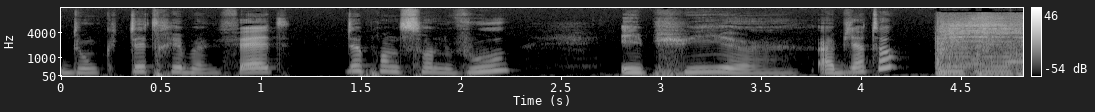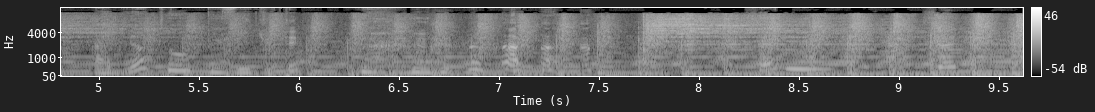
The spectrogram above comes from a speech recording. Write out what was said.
donc de très bonnes fêtes, de prendre soin de vous, et puis euh, à bientôt. À bientôt, buvez du thé. Salut. Salut.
